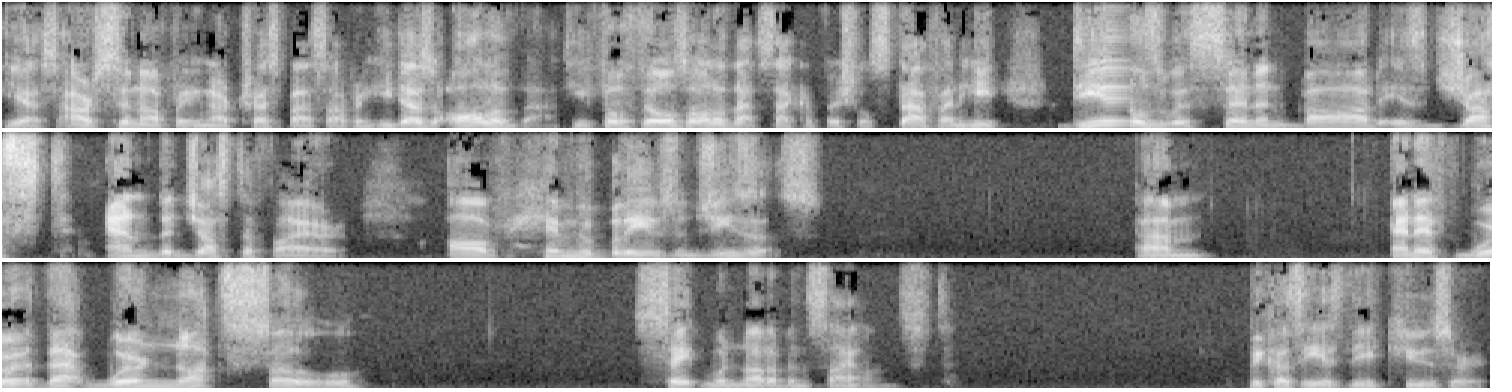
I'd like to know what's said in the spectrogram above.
yes, our sin offering, and our trespass offering. He does all of that. He fulfills all of that sacrificial stuff, and he deals with sin. And God is just and the justifier of him who believes in Jesus. Um, and if were that were not so, Satan would not have been silenced because he is the accuser.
